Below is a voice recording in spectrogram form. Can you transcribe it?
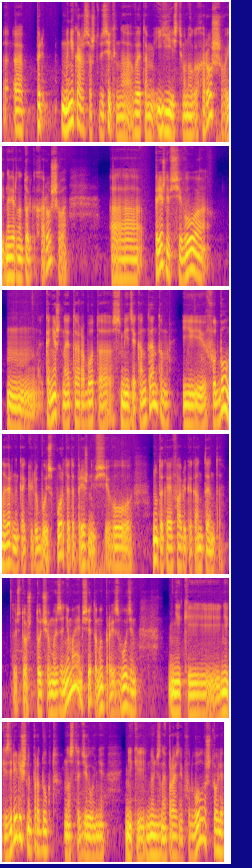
Э, э, мне кажется, что действительно в этом есть много хорошего, и, наверное, только хорошего. А, прежде всего, конечно, это работа с медиаконтентом и футбол, наверное, как и любой спорт, это прежде всего ну, такая фабрика контента. То есть то, что, то, чем мы занимаемся, это мы производим некий, некий зрелищный продукт на стадионе, некий, ну не знаю, праздник футбола, что ли,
